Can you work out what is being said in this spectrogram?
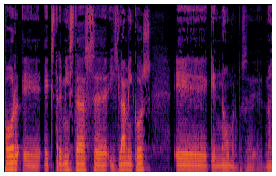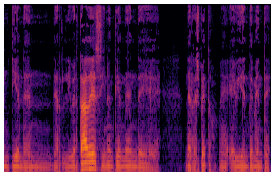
por extremistas islámicos que no, bueno, pues, no entienden de libertades y no entienden de, de respeto, evidentemente.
